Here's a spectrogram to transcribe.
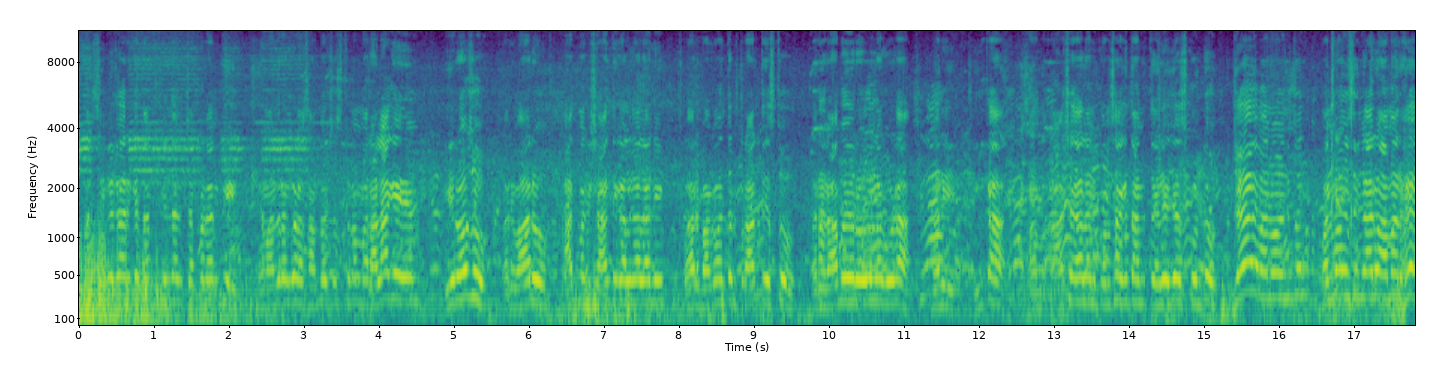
మరి సింగ్ గారికి దక్కిందని చెప్పడానికి మేమందరం కూడా సంతోషిస్తున్నాం. మరి అలాగే ఈరోజు మరి వారు ఆత్మకి శాంతి కలగాలని వారు భగవంతుని ప్రార్థిస్తూ మరి రాబోయే రోజుల్లో కూడా మరి ఇంకా ఆశయాలను కొనసాగుతామని తెలియజేసుకుంటూ జై మన్మోహన్ సింగ్ మన్మోహన్ సింగ్ గారు అమర్ హే!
